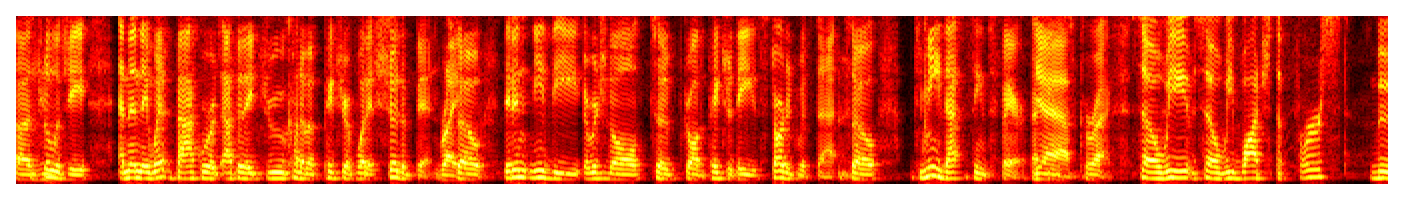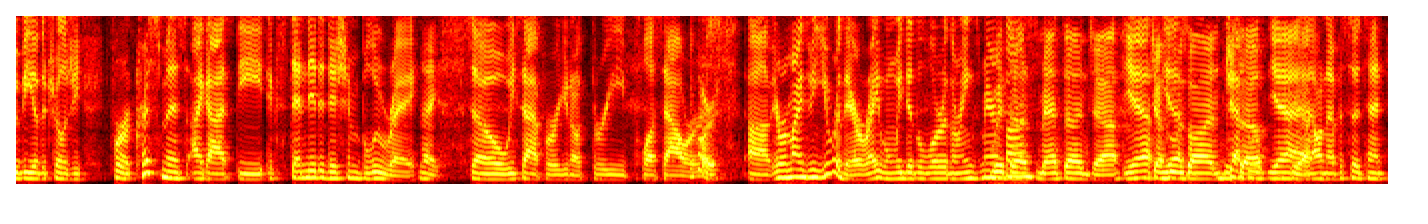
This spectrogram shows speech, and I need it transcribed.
uh, Mm-hmm. trilogy, and then they went backwards after they drew kind of a picture of what it should have been. Right. So they didn't need the original to draw the picture. They started with that. So to me, that seems fair. That Yeah. seems correct. So we so we watched the first movie of the trilogy for Christmas. I got the extended edition Blu-ray. Nice. So we sat for you know three plus hours. Of course. Uh, it reminds me you were there right when we did the Lord of the Rings With marathon. uh, Samantha and Jeff. Yeah, Jeff yeah. was on. Jeff, show. yeah, on episode ten,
